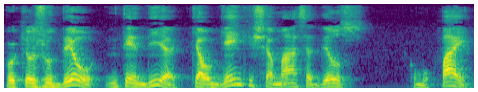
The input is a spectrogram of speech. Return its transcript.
porque o judeu entendia que alguém que chamasse a Deus como Pai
